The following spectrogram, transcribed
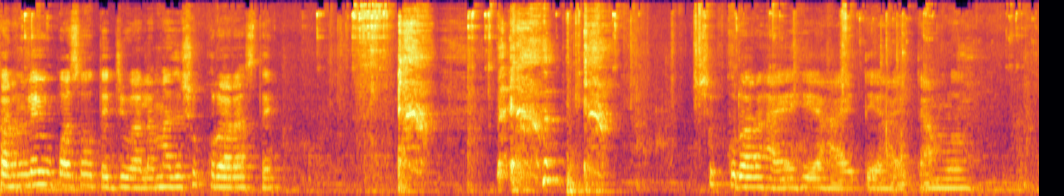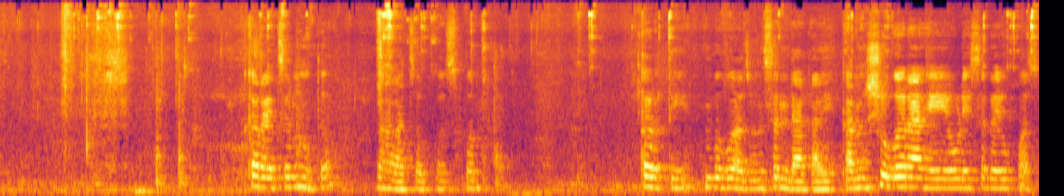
कारण लय उपास होते जीवाला. माझं शुक्रवार असते शुक्रवार आहे हे आहे ते आहे त्यामुळं करायचं नव्हतं. भावाचा उपवास पण करते. बघू अजून संध्याकाळी. कारण शुगर आहे एवढे सगळे उपवास.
